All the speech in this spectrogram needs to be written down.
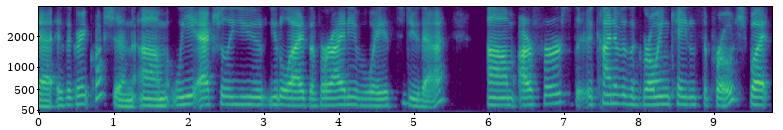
That is a great question. Um, we actually u- utilize a variety of ways to do that. Um, our first, it kind of is a growing cadence approach, but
